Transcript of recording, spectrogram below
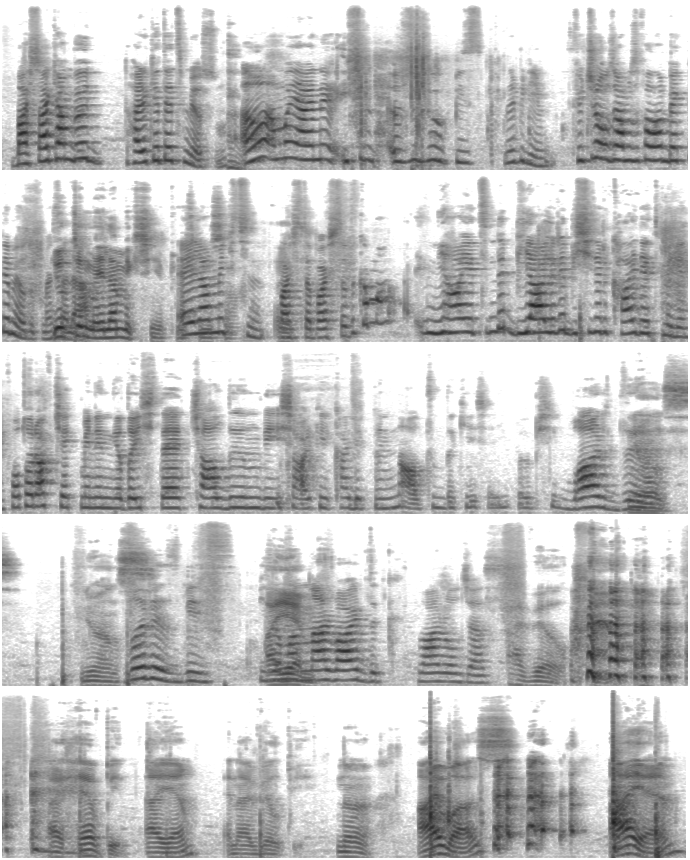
Başlarken böyle hareket etmiyorsun. Ama ama yani işin özü bu. Biz ne bileyim future olacağımızı falan beklemiyorduk mesela. Yok canım eğlenmek için yapıyoruz. Eğlenmek insan. için Evet. başta başladık ama nihayetinde bir yerlere bir şeyleri kaydetmenin, fotoğraf çekmenin ya da işte çaldığın bir şarkıyı kaydetmenin altındaki şey böyle bir şey vardı. Nüans. Nüans. Varız biz. Bir I am. zamanlar vardık. Var olacağız. I will. I have been. I am and I will be. No, no. I was. I am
